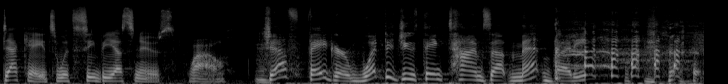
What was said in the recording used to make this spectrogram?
decades with CBS News. Wow. Mm. Jeff Fager, what did you think Time's Up meant, buddy?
